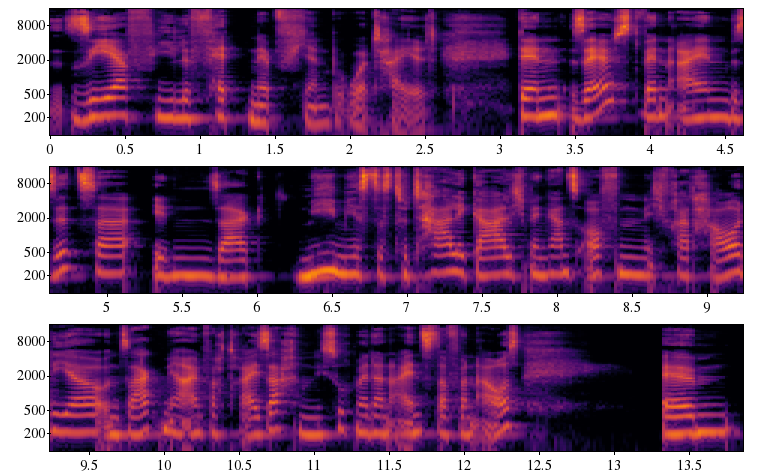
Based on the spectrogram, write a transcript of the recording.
sehr viele Fettnäpfchen beurteilt. Denn selbst wenn ein Besitzer in sagt, nee, mir ist das total egal, ich bin ganz offen, ich vertraue dir und sag mir einfach drei Sachen, ich suche mir dann eins davon aus, ähm,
